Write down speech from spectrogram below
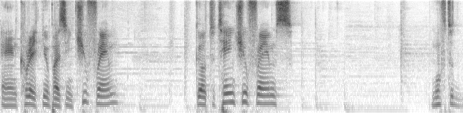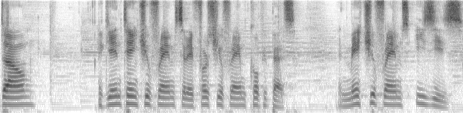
and create new path in keyframe. Go to 10 keyframes. Move to down. Again 10 keyframes, select first keyframe, copy path. And make keyframes easies.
